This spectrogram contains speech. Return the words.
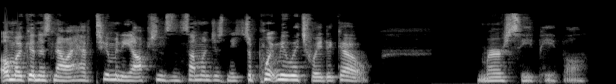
oh my goodness now i have too many options and someone just needs to point me which way to go mercy, people.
